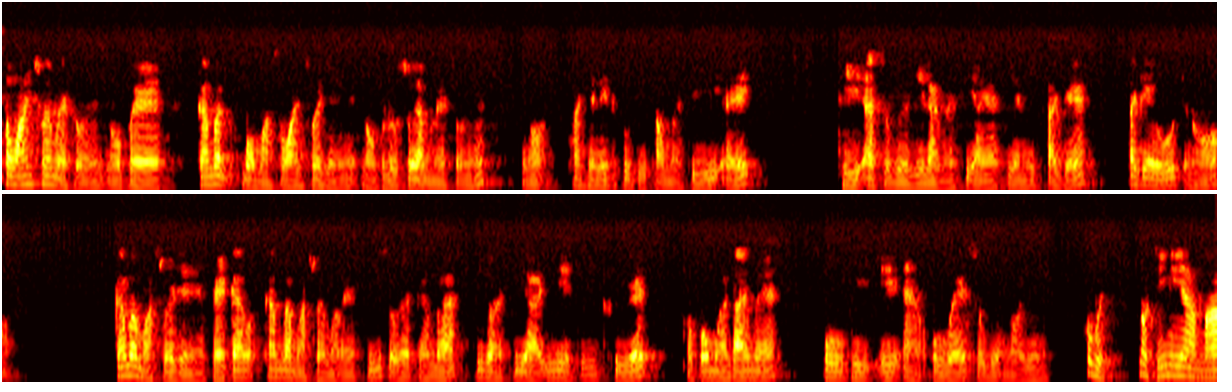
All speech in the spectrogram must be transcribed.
စဝိုင်းဆွဲမယ်ဆိုရင်တော့ဘယ် canvas ပေါ်မှာ စဝိုင်းဆွဲခြင်းတော့ဘယ်လိုဆွဲရမလဲဆိုရင် ကျွန်တော် function လေးတစ်ခုတည်ဆောက်မယ် dh ds ဆိုပြီးရေးလိုက်မယ် cin cn cycle cycle ကိုကျွန်တော် canvas မှာဆွဲခြင်းဘယ် canvas မှာဆွဲမှာလဲ c ဆိုတဲ့ canvas ပြီးတော့ create create ပုံမှန်တိုင်းပဲ ovan o ပဲဆိုပြီးတော့ရေးဟုတ်ပြီတော့ဒီနေရာမှာ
